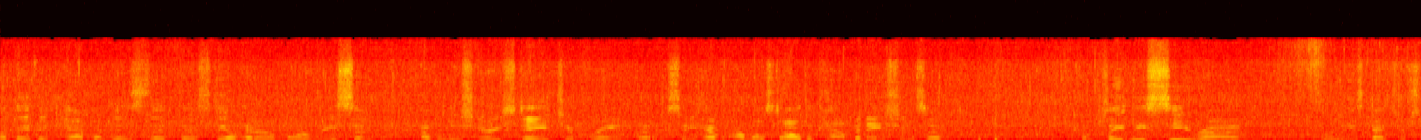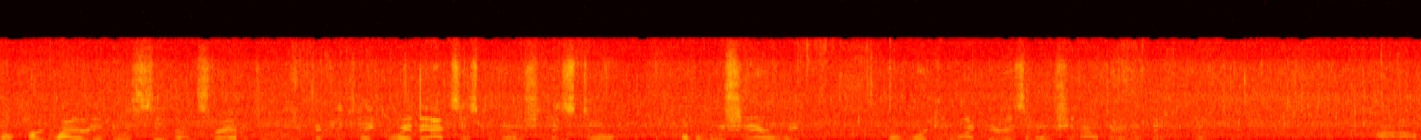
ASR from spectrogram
what they think happened is that the steelhead are a more recent evolutionary stage of rainbows. So you have almost all the combinations of completely sea run, where these guys are so hardwired into a sea run strategy that even if you take away the access to the ocean, they still evolutionarily are working like there is an ocean out there that they can go to. Um,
